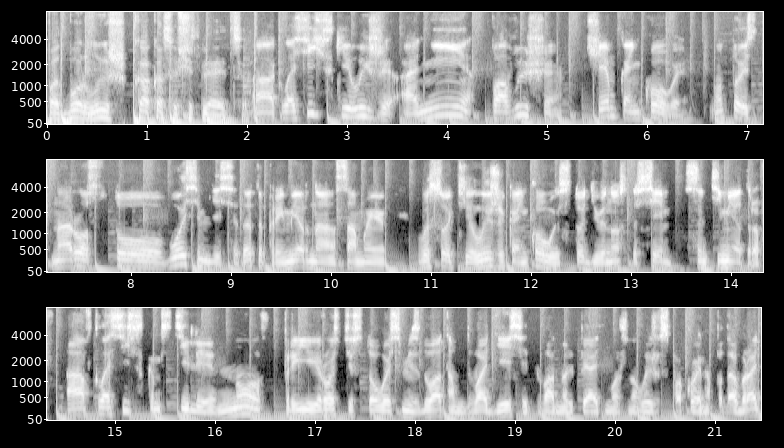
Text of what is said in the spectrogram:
подбор лыж как осуществляется? А классические лыжи, они повыше, чем коньковые. Ну, то есть на рост 180 это примерно самые высокие лыжи коньковые 197 сантиметров. А в классическом стиле, ну, при росте 182, там 210, 205 можно лыжи спокойно подобрать.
